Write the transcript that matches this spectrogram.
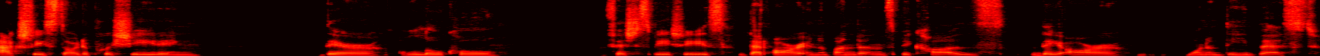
actually start appreciating their local fish species that are in abundance because they are one of the best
